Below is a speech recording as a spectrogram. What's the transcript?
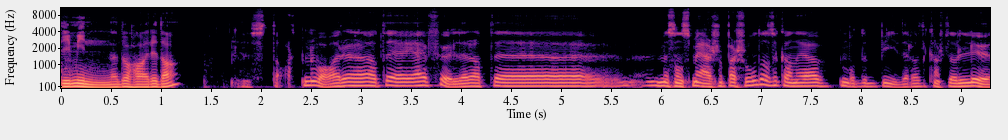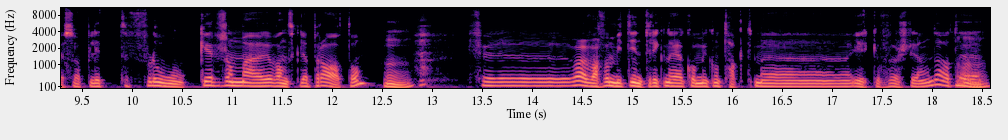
De minnene du har i dag? Starten var eh, at jeg føler at eh, med sånn som jeg er som person, da, så kan jeg på en måte bidra til kanskje å løse opp litt floker som er vanskelig å prate om. Mm. For, eh, det var i hvert fall mitt inntrykk når jeg kom i kontakt med yrket for første gang. da, at Mm.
